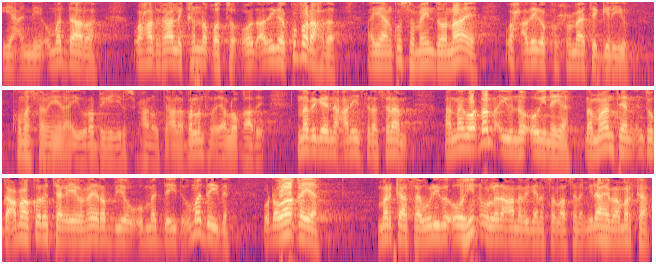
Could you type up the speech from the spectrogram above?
yacnii ummadaada waxaad raalli ka noqoto ood adiga ku faraxda ayaan ku samayn doonaae wax adiga ku xumaata geliyo. Kuma samayna ayuu rabbiga yidhi subxana wa tacala ballantaas ayaa loo qaaday. Nabigeenna calayhi salat slaam annagoo dhan ayuu noo oynaya. Dhammaanteen intuu gacmaha kor taagaya wuxuu rabbiyo ummadayda ummadayda uu dhawaaqaya. Markaasaa weliba oohin uu la dhaca nabigeena sal slm ilahay baa marka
